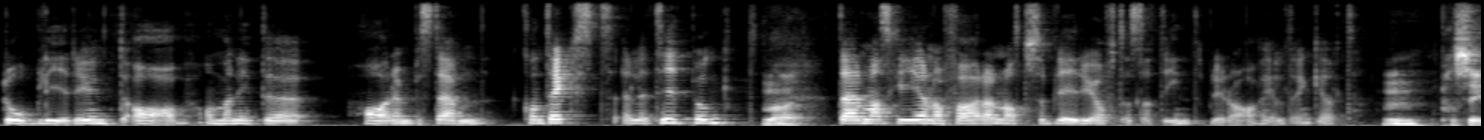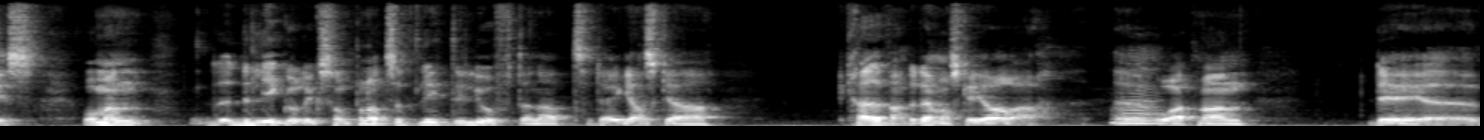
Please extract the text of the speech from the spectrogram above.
då blir det ju inte av om man inte har en bestämd kontext eller tidpunkt Nej. där man ska genomföra något så blir det ju oftast att det inte blir av helt enkelt. Mm, precis. Och man, det ligger liksom på något sätt lite i luften att det är ganska krävande det man ska göra. Eh, Och att man, det är,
